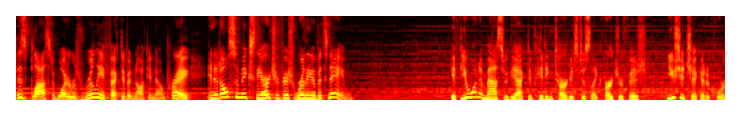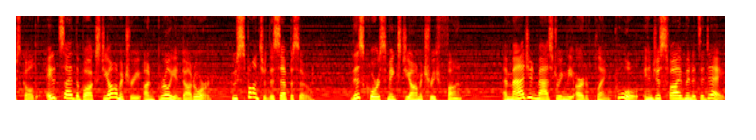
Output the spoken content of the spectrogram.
This blast of water is really effective at knocking down prey, and it also makes the archerfish worthy of its name. If you want to master the act of hitting targets just like archerfish, you should check out a course called Outside the Box Geometry on Brilliant.org, who sponsored this episode. This course makes geometry fun. Imagine mastering the art of playing pool in just five minutes a day.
